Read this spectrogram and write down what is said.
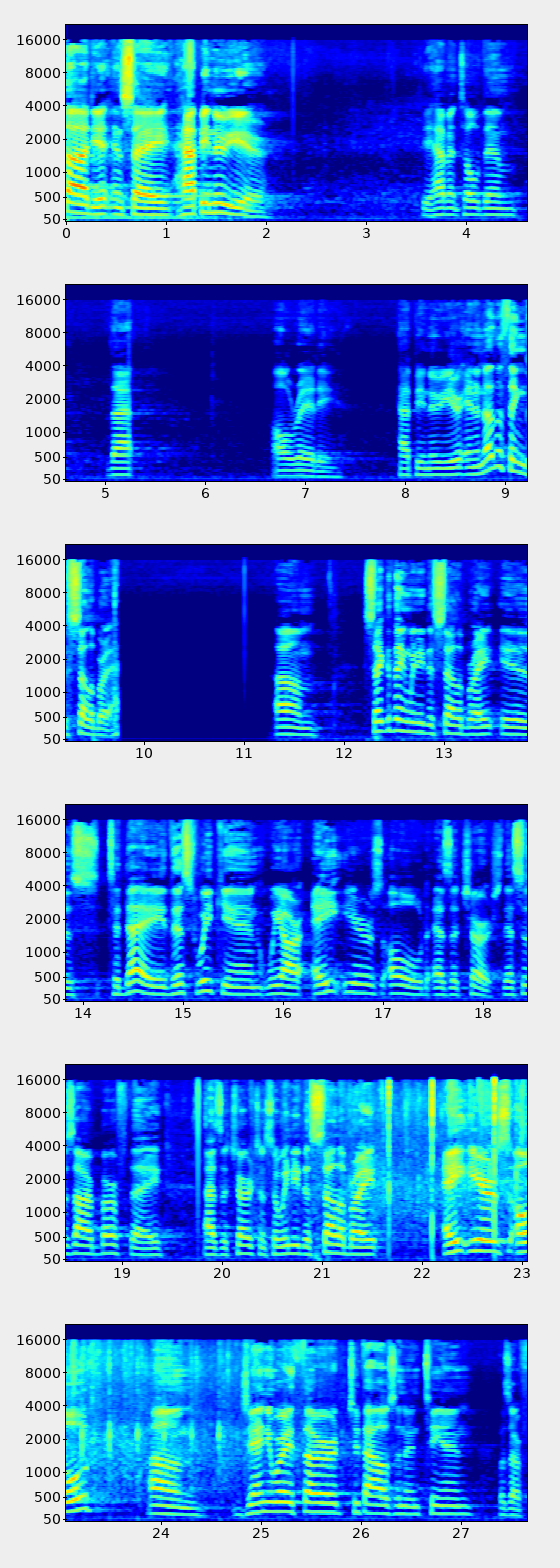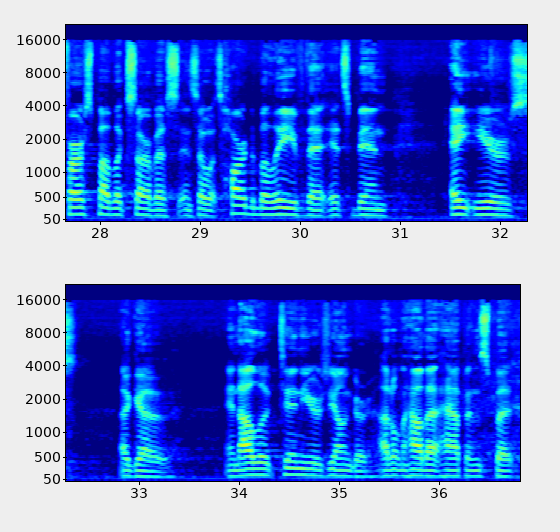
and say, Happy New Year. If you haven't told them that already, Happy New Year. And another thing to celebrate. Um, second thing we need to celebrate is today, this weekend, we are eight years old as a church. This is our birthday as a church, and so we need to celebrate eight years old. Um, January 3rd, 2010 was our first public service, and so it's hard to believe that it's been eight years ago. And I look 10 years younger. I don't know how that happens, but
